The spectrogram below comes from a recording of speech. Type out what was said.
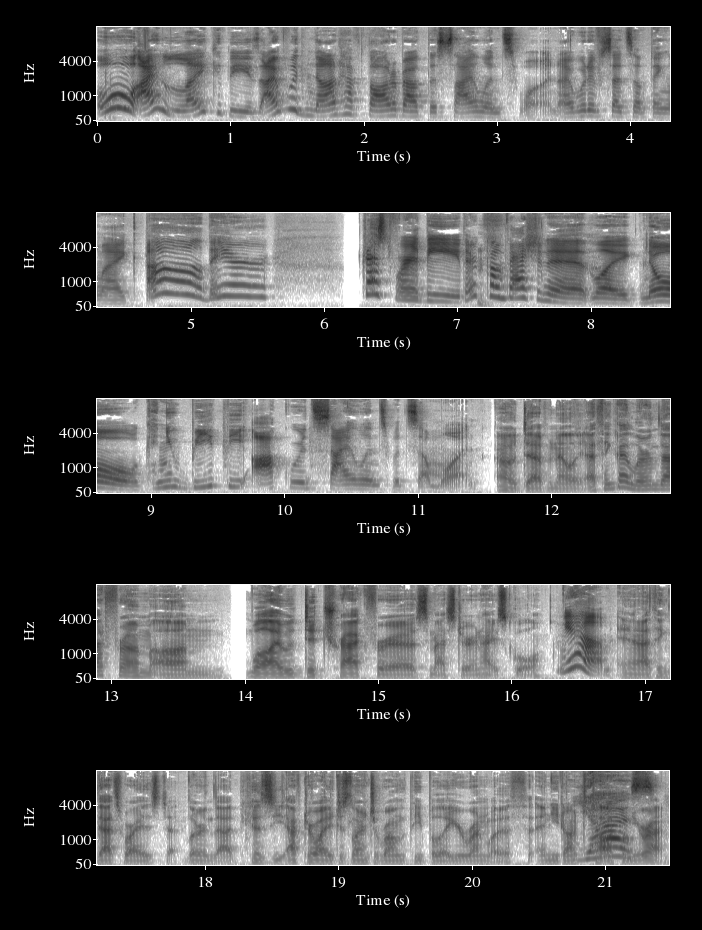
Oh, I like these. I would not have thought about the silence one. I would have said something like, "Oh, they're trustworthy. They're compassionate." Like, no, can you beat the awkward silence with someone? oh, definitely. I think I learned that from um. Well, I did track for a semester in high school, Yeah. and I think that's where I learned that because after a while you just learn to run with people that you run with, and you don't have to talk when you run.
